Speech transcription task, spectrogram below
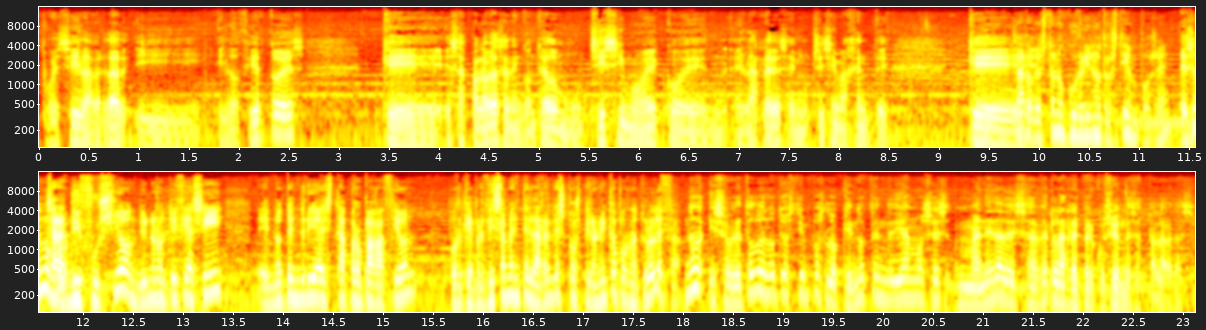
Pues sí, la verdad. Y, y lo cierto es que esas palabras han encontrado muchísimo eco en, en las redes. Hay muchísima gente que... Claro, que esto no ocurriría en otros tiempos, ¿eh? Eso no o sea, la difusión de una noticia así eh, no tendría esta propagación porque precisamente la red es conspiranoica por naturaleza. No, y sobre todo en otros tiempos lo que no tendríamos es manera de saber la repercusión de esas palabras.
